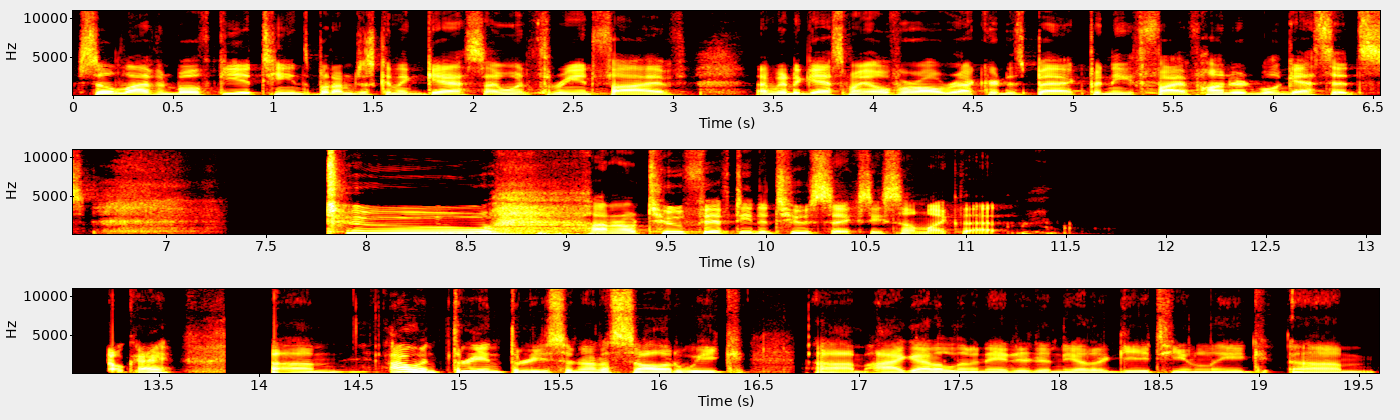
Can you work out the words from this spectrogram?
still alive in both guillotines. But I'm just gonna guess I went three and five. I'm gonna guess my overall record is back beneath 500. We'll guess it's two. I don't know, 250 to 260, something like that. Okay. Um, I went three and three, so not a solid week. Um, I got eliminated in the other guillotine league. Um,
